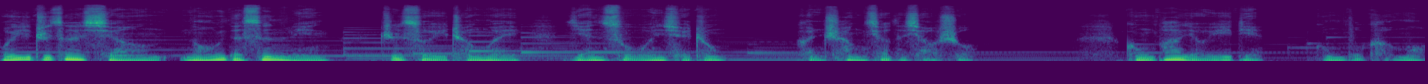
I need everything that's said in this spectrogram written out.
我一直在想，《挪威的森林》之所以成为严肃文学中很畅销的小说，恐怕有一点功不可没。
